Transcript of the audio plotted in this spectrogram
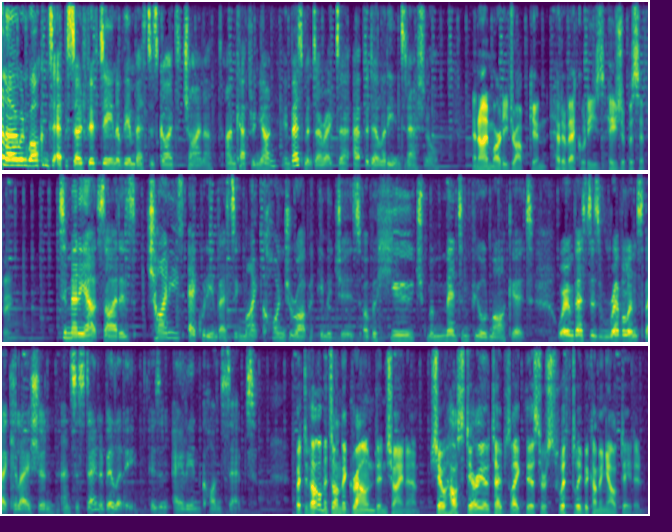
Hello, and welcome to episode 15 of the Investor's Guide to China. I'm Catherine Yeung, Investment Director at Fidelity International. And I'm Marty Dropkin, Head of Equities Asia Pacific. To many outsiders, Chinese equity investing might conjure up images of a huge, momentum fueled market where investors revel in speculation and sustainability is an alien concept. But developments on the ground in China show how stereotypes like this are swiftly becoming outdated.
